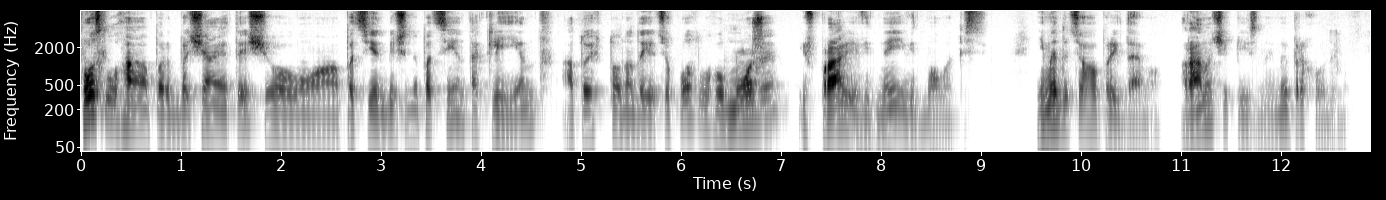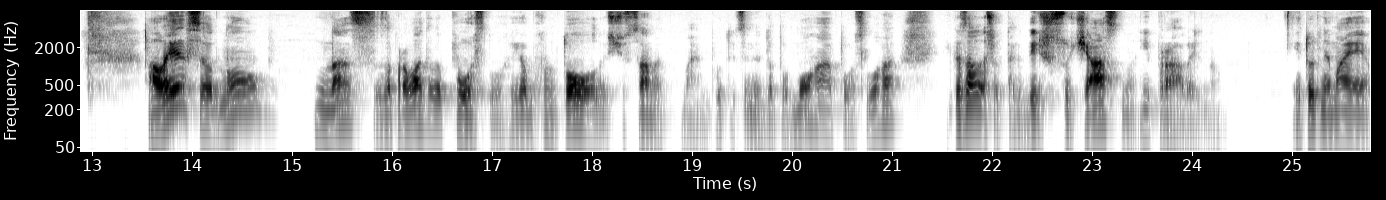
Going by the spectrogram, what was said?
Послуга передбачає те, що пацієнт більше не пацієнт, а клієнт, а той, хто надає цю послугу, може і вправі від неї відмовитись. І ми до цього прийдемо рано чи пізно, і ми приходимо. Але все одно у нас запровадили послуги і обґрунтовували, що саме має бути це не допомога, а послуга. І казали, що так більш сучасно і правильно. І тут немає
